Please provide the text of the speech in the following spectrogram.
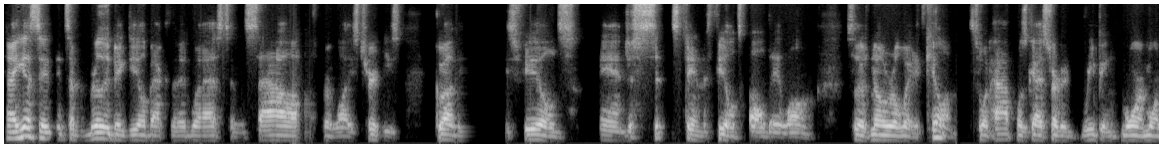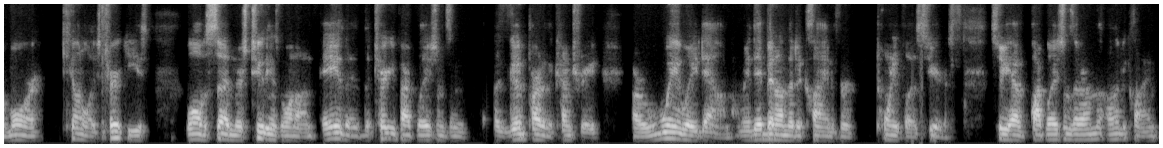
And I guess it, it's a really big deal back in the Midwest and the South where a lot of these turkeys go out these fields and just sit, stay in the fields all day long. So there's no real way to kill them. So what happened was guys started reaping more and more and more, killing all these turkeys. All of a sudden, there's two things going on. A, the, the turkey populations in a good part of the country are way, way down. I mean, they've been on the decline for 20 plus years. So you have populations that are on the, on the decline.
